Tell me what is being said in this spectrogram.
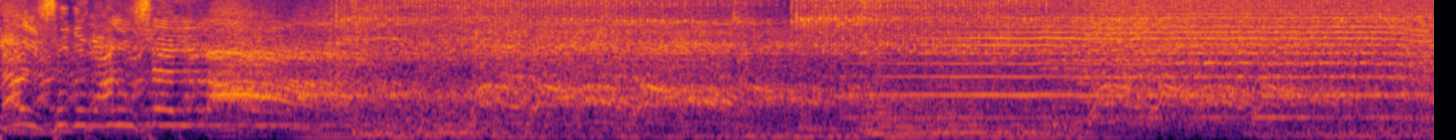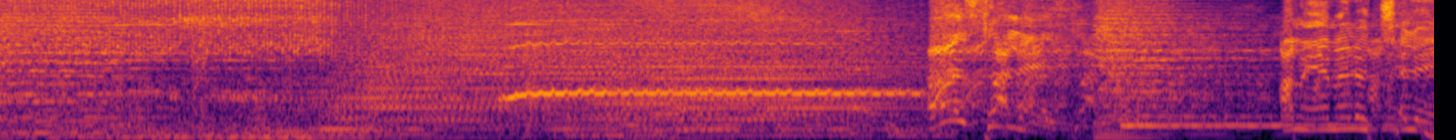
চাই শুধু মানুষের লাশ। সালে। আমি এমএলএ ছেলে।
